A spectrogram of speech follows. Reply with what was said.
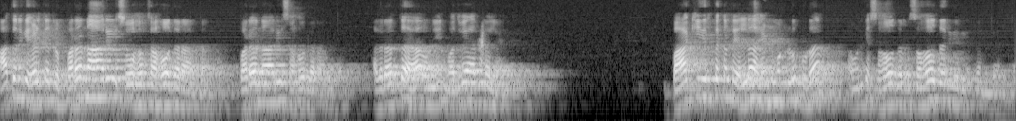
ಆತನಿಗೆ ಹೇಳ್ತಿದ್ರು ಪರನಾರಿ ಸೋಹ ಸಹೋದರ ಅಂತ, ಪರನಾರಿ ಸಹೋದರ ಅಂತ. ಅದರ ಅರ್ಥ ಅವನೇನು ಮದುವೆ ಆದಮೇಲೆ, ಬಾಕಿ ಇರ್ತಕ್ಕಂಥ ಎಲ್ಲ ಹೆಣ್ಮಕ್ಳು ಕೂಡ ಸಹೋದರ, ಸಹೋದರಿಯರಿದ್ದಂತೆ ಅಂತ.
